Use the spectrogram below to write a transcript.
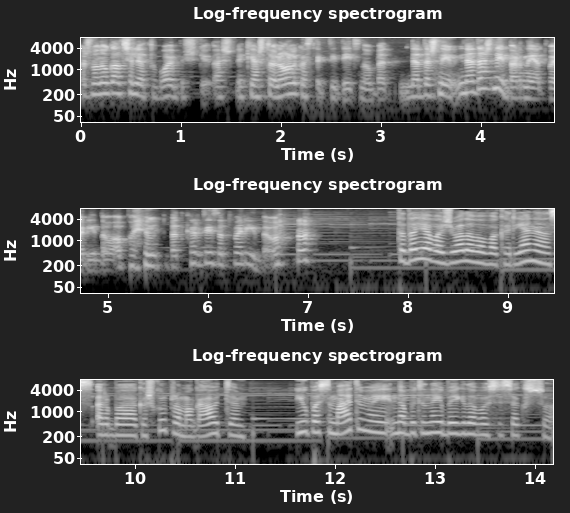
aš manau, gal čia Lietuvoje biški, aš iki 18 tik tai teitinau, bet nedažnai, nedažnai bernai atvarydavo paimti, bet kartais atvarydavo. Tada jie važiuodavo vakarienės arba kažkur pramogauti. Jų pasimatymai nebūtinai baigdavosi seksu.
